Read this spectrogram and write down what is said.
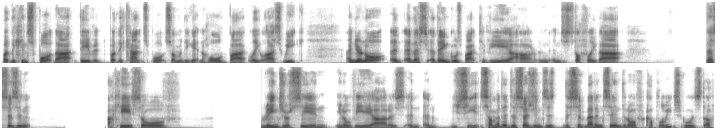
But they can spot that, David, but they can't spot somebody getting hauled back like last week. And you're not, and, and this then goes back to VAR and, and stuff like that. This isn't a case of Rangers saying, you know, VAR is, and, and you see some of the decisions, is the St Mirren sending off a couple of weeks ago and stuff.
